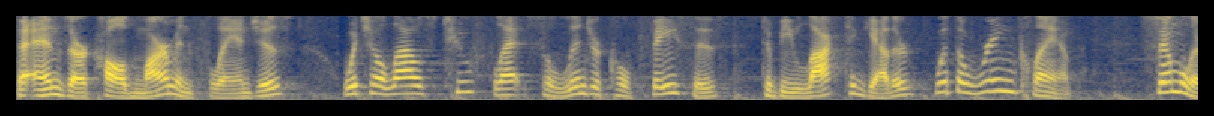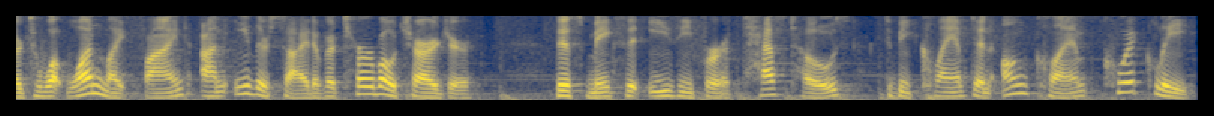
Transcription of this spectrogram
The ends are called Marmon flanges, which allows two flat cylindrical faces to be locked together with a ring clamp, similar to what one might find on either side of a turbocharger. This makes it easy for a test hose to be clamped and unclamped quickly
